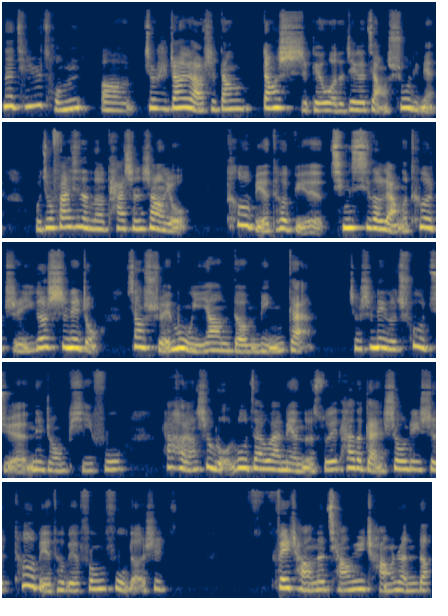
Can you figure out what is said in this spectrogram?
那其实从呃就是张宇老师当当时给我的这个讲述里面，我就发现了他身上有特别特别清晰的两个特质，一个是那种像水母一样的敏感，就是那个触觉那种皮肤，它好像是裸露在外面的，所以他的感受力是特别特别丰富的，是。非常的强于常人的。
